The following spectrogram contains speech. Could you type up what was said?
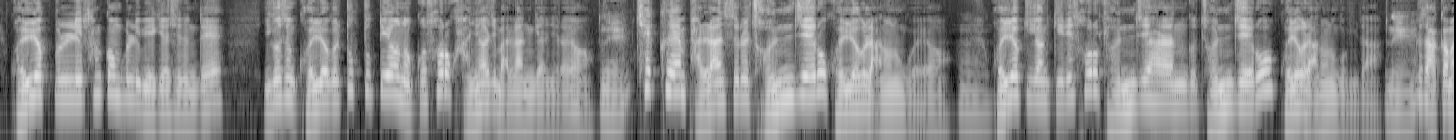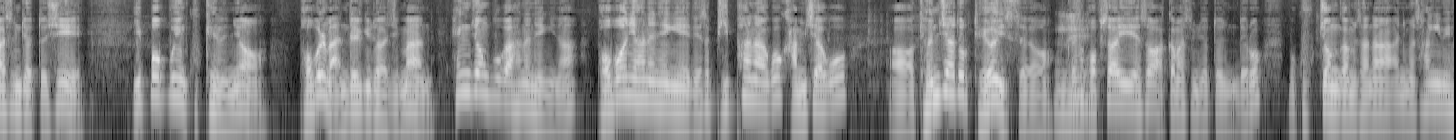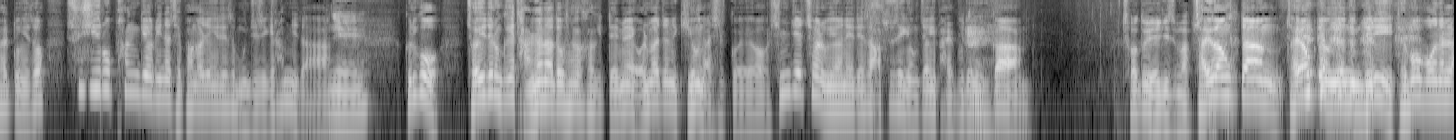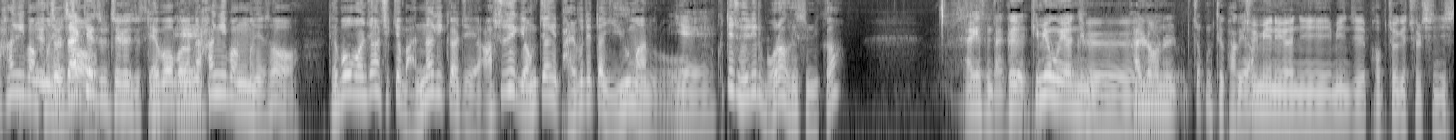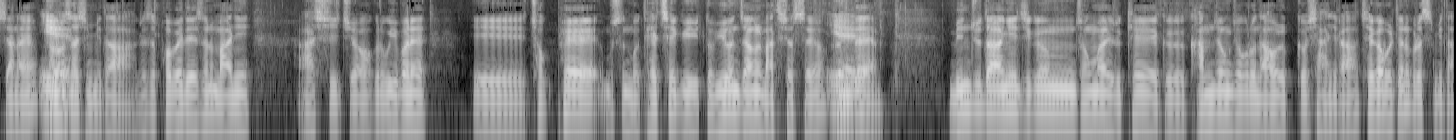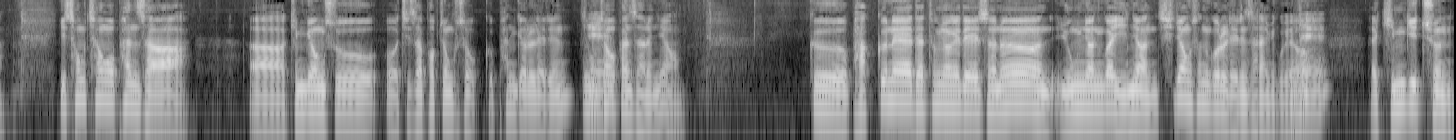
권력 분립, 삼권 분립 얘기하시는데 이것은 권력을 뚝뚝 떼어놓고 서로 관여하지 말라는 게 아니라요. 네. check and balance를 전제로 권력을 나누는 거예요. 음. 권력 기관끼리 서로 견제하라는 그 전제로 권력을 나누는 겁니다. 네. 그래서 아까 말씀드렸듯이 입법부인 국회는요. 법을 만들기도 하지만 행정부가 하는 행위나 법원이 하는 행위에 대해서 비판하고 감시하고 어, 견제하도록 되어 있어요. 네. 그래서 법사위에서 아까 말씀드렸던 대로 뭐 국정감사나 아니면 상임위 활동에서 수시로 판결이나 재판 과정에 대해서 문제 제기를 합니다. 네. 그리고 저희들은 그게 당연하다고 생각하기 때문에 얼마 전에 기억나실 거예요. 심재철 의원에 대해서 압수수색 영장이 발부되니까 저도 얘기 좀 합시다. 자유한국당 자유한국당 의원님들이 대법원을 항의 좀 방문해서 짧게 좀 들려 주세요. 대법원을 예. 항의 방문해서 대법원장 직접 만나기까지. 압수수색 영장이 발부됐다는 이유만으로. 예. 그때 저희들이 뭐라 그랬습니까? 알겠습니다. 그 김용우 의원님 그 반론을 조금 듣고요. 박주민 의원님이 이제 법조계 출신이시잖아요. 예. 변호사십니다. 그래서 법에 대해서는 많이 아시죠. 그리고 이번에 이 적폐 무슨 뭐 대책위 또 위원장을 맡으셨어요. 예. 그런데 민주당이 지금 정말 이렇게 그 감정적으로 나올 것이 아니라 제가 볼 때는 그렇습니다. 이 성창호 판사 아, 김경수 어, 지사 법정 구속 그 판결을 내린 성창호 예. 판사는요. 그 박근혜 대통령에 대해서는 6년과 2년 실형 선고를 내린 사람이고요. 네. 예, 김기춘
